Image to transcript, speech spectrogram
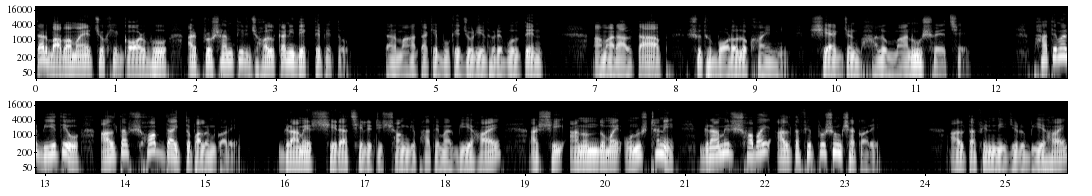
তার বাবা মায়ের চোখে গর্ভ আর প্রশান্তির ঝলকানি দেখতে পেত। তার মা তাকে বুকে জড়িয়ে ধরে বলতেন আমার আলতাপ শুধু বড়লোক হয়নি, সে একজন ভালো মানুষ হয়েছে। ফাতেমার বিয়েতেও আলতাপ সব দায়িত্ব পালন করে। গ্রামের সেরা ছেলেটির সঙ্গে ফাতেমার বিয়ে হয় আর সেই আনন্দময় অনুষ্ঠানে গ্রামের সবাই আলতাফে প্রশংসা করে। আলতাফের নিজেরও বিয়ে হয়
